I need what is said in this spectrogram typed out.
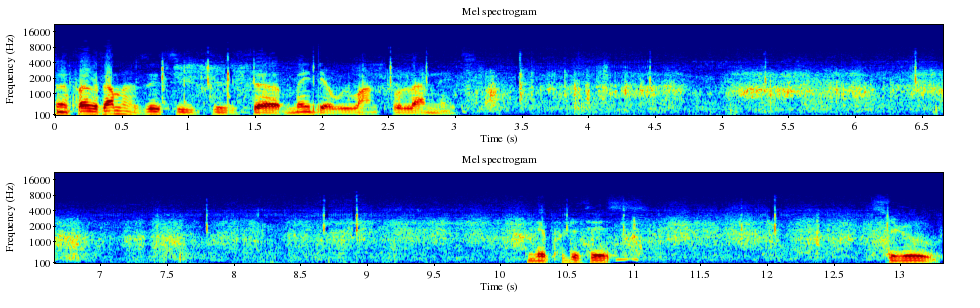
So for example, this is the media we want to laminate. They put this through.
